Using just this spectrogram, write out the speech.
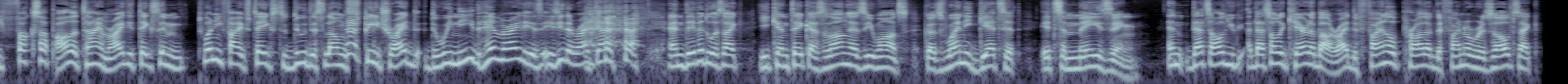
he fucks up all the time, right? It takes him 25 takes to do this long speech, right? Do we need him, right? Is, is he the right guy? and David was like, he can take as long as he wants because when he gets it, it's amazing. And that's all you that's all he cared about, right? The final product, the final results, like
